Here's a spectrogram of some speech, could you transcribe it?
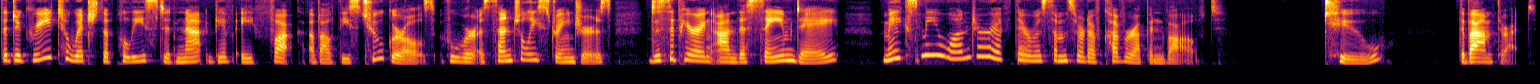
The degree to which the police did not give a fuck about these two girls who were essentially strangers disappearing on the same day makes me wonder if there was some sort of cover up involved. Two, the bomb threat.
